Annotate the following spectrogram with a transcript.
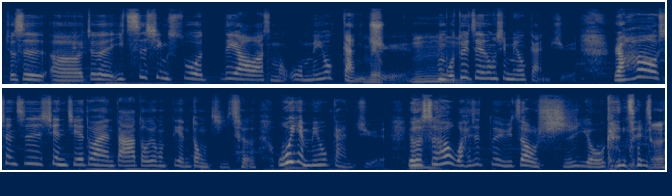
就是呃，就是一次性塑料啊什么，我没有感觉，嗯，我对这些东西没有感觉。然后甚至现阶段大家都用电动机车，我也没有感觉。有的时候我还是对于这种石油跟这种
